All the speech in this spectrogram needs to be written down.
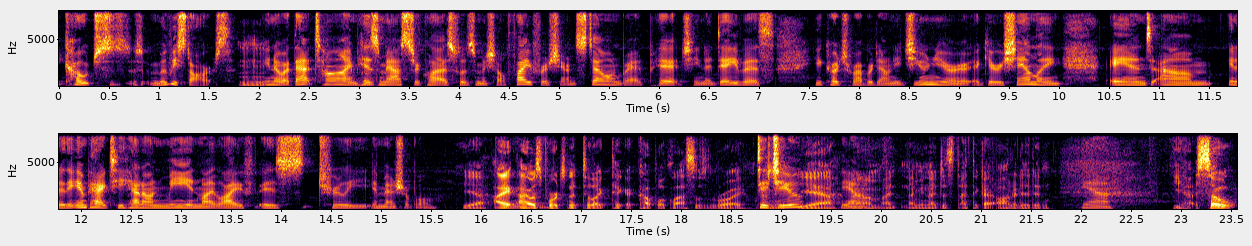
coached movie stars. Mm-hmm. You know, at that time, his master class was Michelle Pfeiffer, Sharon Stone, Brad Pitt, Geena Davis. He coached Robert Downey Jr., uh, Garry Shandling. And, um, you know, the impact he had on me in my life is truly immeasurable. Yeah, I, I was fortunate to like take a couple classes with Roy. I Did mean, you? Yeah, Yeah. Um, I, I mean, I just I think I audited and Yeah. yeah. So,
